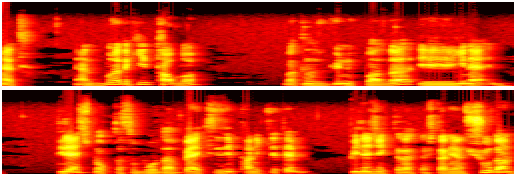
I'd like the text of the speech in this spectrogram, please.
Evet. Yani buradaki tablo bakınız günlük bazda e, yine direnç noktası burada belki sizi panikletebilecektir arkadaşlar. Yani şuradan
